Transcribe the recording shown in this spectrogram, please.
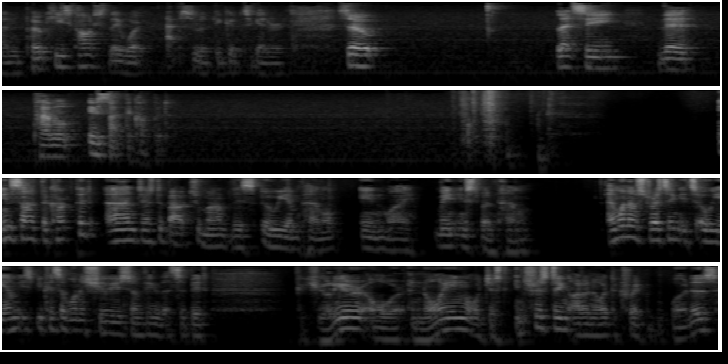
and Pokeys cards. They work absolutely good together. So let's see the panel inside the cockpit. inside the cockpit and just about to mount this OEM panel in my main instrument panel. And when I'm stressing it's OEM, it's because I want to show you something that's a bit peculiar or annoying or just interesting. I don't know what the correct word is.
